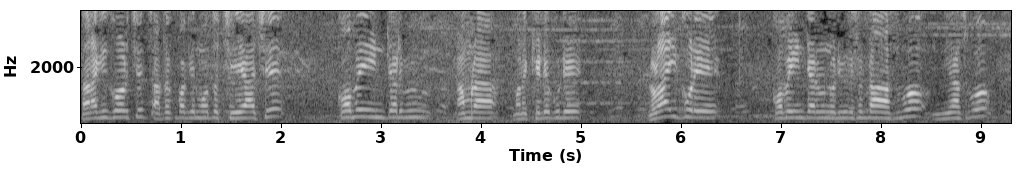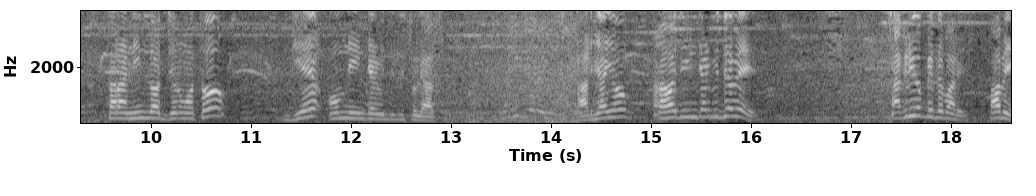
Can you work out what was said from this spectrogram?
তারা কী করছে? চাতক পাখির মতো চেয়ে আছে। কবে ইন্টারভিউ আমরা মানে খেটে খুঁটে লড়াই করে কবে ইন্টারভিউ নোটিফিকেশনটা আসব, নিয়ে আসব, তারা নির্লজ্জের মতো গিয়ে অমনি ইন্টারভিউ দিতে চলে আসবে। আর যাই হোক, তারা হয়তো ইন্টারভিউ দেবে, চাকরিও পেতে পারে, পাবে।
